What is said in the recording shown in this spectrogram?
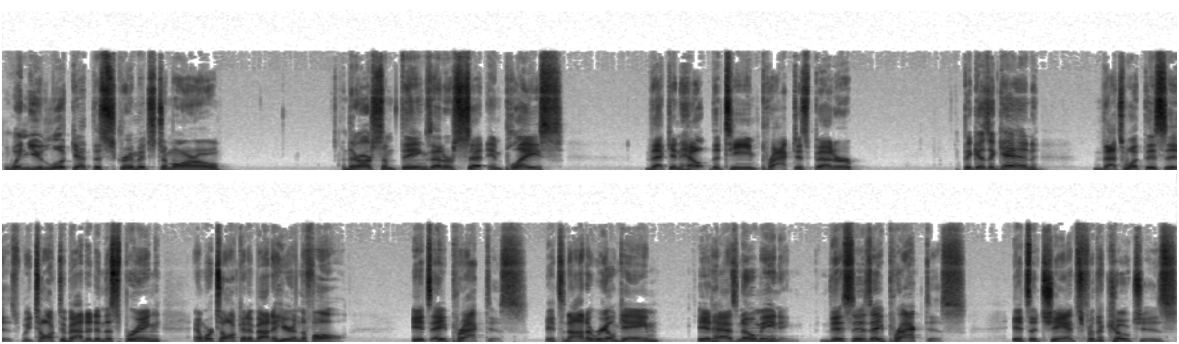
when you look at the scrimmage tomorrow, there are some things that are set in place that can help the team practice better. Because again, that's what this is. We talked about it in the spring, and we're talking about it here in the fall. It's a practice, it's not a real game, it has no meaning. This is a practice. It's a chance for the coaches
